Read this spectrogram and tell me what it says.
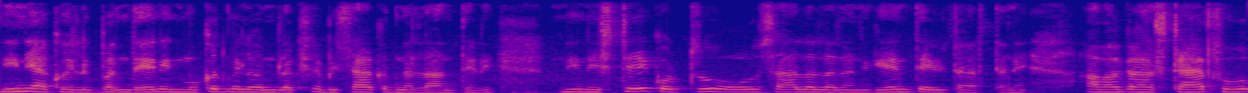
ನೀನು ಯಾಕೋ ಇಲ್ಲಿಗೆ ಬಂದೆ? ನಿನ್ನ ಮುಖದ ಮೇಲೆ ಒಂದು ಲಕ್ಷ ಬಿಸಾಕದ್ನಲ್ಲ? ಅಂತೇಳಿ. ನೀನು ಎಷ್ಟೇ ಕೊಟ್ಟರು ಸಾಲಲ್ಲ ನನಗೆ? ಅಂತ ಹೇಳ್ತಾ ಇರ್ತಾನೆ. ಆವಾಗ ಸ್ಟಾಫು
